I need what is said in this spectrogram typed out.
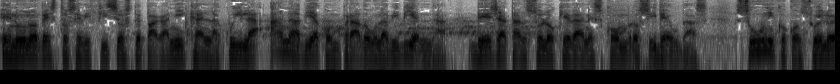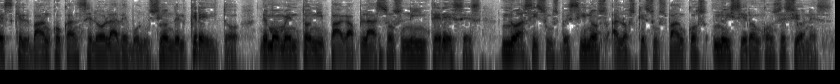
En uno de estos edificios de Paganica en La Cuila, Ana había comprado una vivienda. De ella tan solo quedan escombros y deudas. Su único consuelo es que el banco canceló la devolución del crédito. De momento ni paga plazos ni intereses, no así sus vecinos a los que sus bancos no hicieron concesiones.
